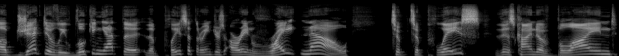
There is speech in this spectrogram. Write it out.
objectively, looking at the the place that the Rangers are in right now, to to place this kind of blind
